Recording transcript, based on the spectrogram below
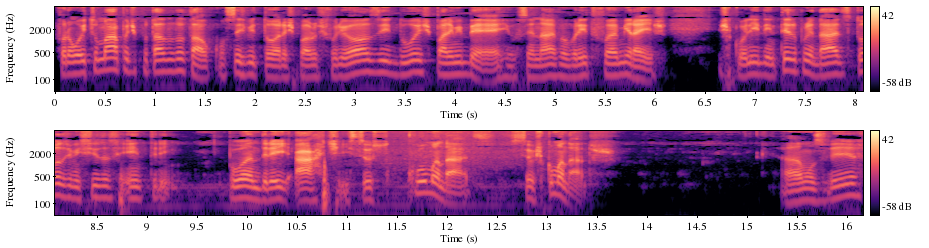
Foram oito mapas disputados no total, com seis vitórias para os Furiosos e duas para a MBR. O cenário favorito foi a Mirais, escolhida em três oportunidades, todas vencidas entre por Andrei Arte e seus comandados. Seus comandados. Vamos ver.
